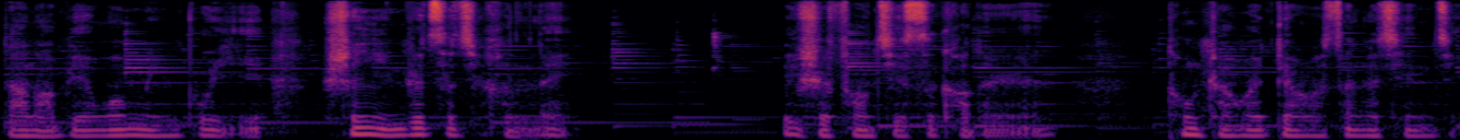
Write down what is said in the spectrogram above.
大脑便嗡鸣不已，呻吟着自己很累，于是放弃思考的人。通常会掉入三个陷阱：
